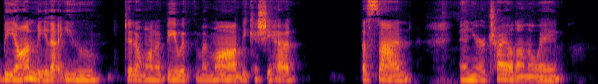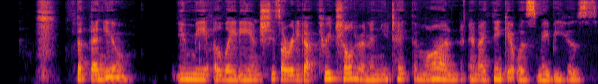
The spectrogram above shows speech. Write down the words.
beyond me that you didn't want to be with my mom because she had a son and your child on the way. But then you you meet a lady and she's already got three children and you take them on and i think it was maybe his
